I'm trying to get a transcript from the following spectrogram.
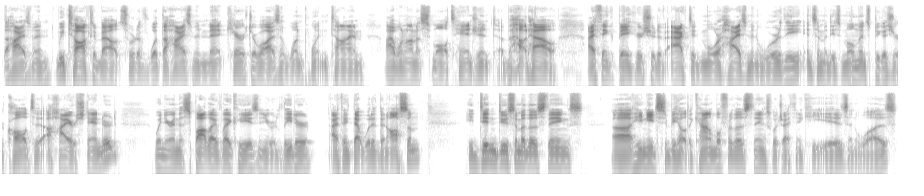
the Heisman. We talked about sort of what the Heisman meant character wise at one point in time. I went on a small tangent about how I think Baker should have acted more Heisman worthy in some of these moments because you're called to a higher standard when you're in the spotlight like he is and you're a leader. I think that would have been awesome. He didn't do some of those things. Uh, he needs to be held accountable for those things, which I think he is and was.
